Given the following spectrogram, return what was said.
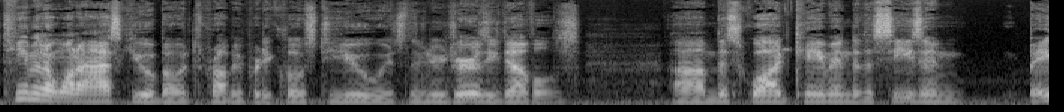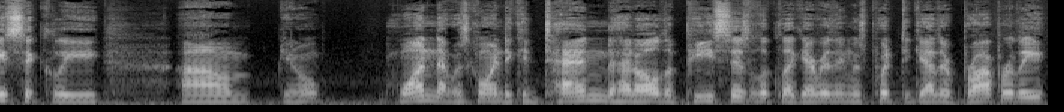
team that I want to ask you about is probably pretty close to you. Is the New Jersey Devils. Um, this squad came into the season basically, um, you know, one that was going to contend, had all the pieces, looked like everything was put together properly,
